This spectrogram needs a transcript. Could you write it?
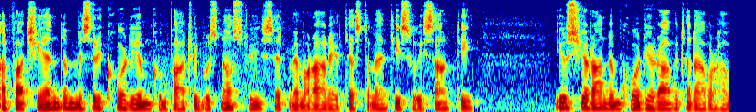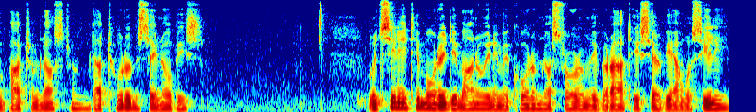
ad faciendam misericordium cum patribus nostris et memorare testamenti sui sancti, ius iurandum quod iurabit ad Abraham patrum nostrum, daturum se nobis, ut sine timore de manu inimicorum nostrorum liberate serviamus ili,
